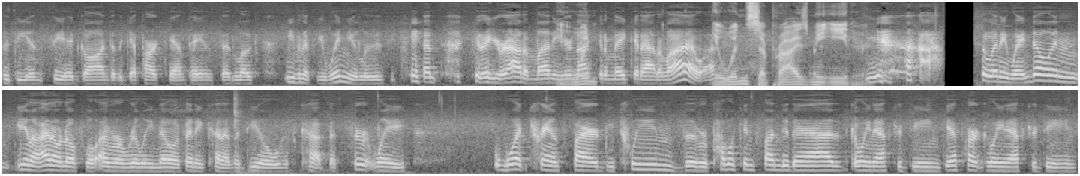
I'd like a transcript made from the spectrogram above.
the DNC had gone to the Gephardt campaign and said, "Look, even if you win, you lose. You can't. You know, you're out of money. It you're not going to make it out of Iowa." It wouldn't surprise me either. Yeah. So anyway, knowing, you know, I don't know if we'll ever really know if any kind of a deal was cut, but certainly what transpired between the Republican-funded ad going after Dean, Gephardt going after Dean,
